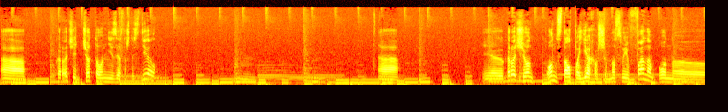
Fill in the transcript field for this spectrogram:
Э, Короче, что-то он неизвестно что сделал. А, и, короче, он, он стал поехавшим, но своим фанам он э,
